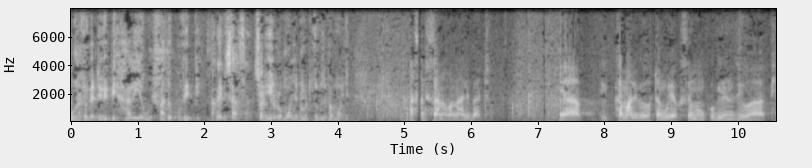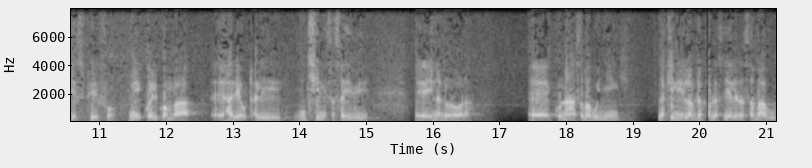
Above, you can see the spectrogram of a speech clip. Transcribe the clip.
Unatuambia ni vipi hali ya uhifadhi uko vipi mpaka hivi sasa? Swali hilo moja ndio tuzungumze pamoja. Asante sana bwana Albert. Ya, kama alivyotangulia kusema mkurugenzi wa PSPF, ni kweli kwamba eh, hali ya utalii nchini sasa hivi ina inadorora. E, kuna sababu nyingi, lakini labda kabla sijaeleza sababu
